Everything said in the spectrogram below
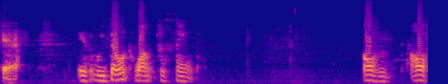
here is we don't want to think of, of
